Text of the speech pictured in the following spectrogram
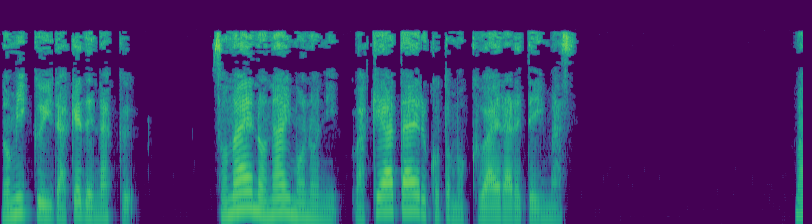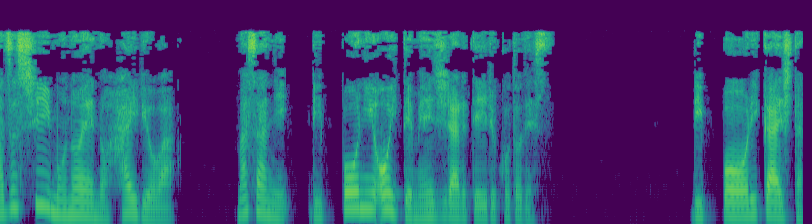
飲み食いだけでなく、備えのないものに分け与えることも加えられています。貧しい者への配慮は、まさに立法において命じられていることです。立法を理解した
